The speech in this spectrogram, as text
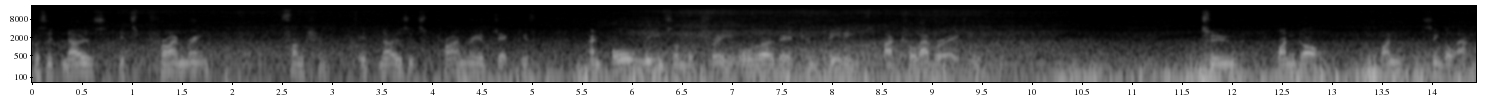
because it knows its primary function, it knows its primary objective, and all leaves on the tree, although they're competing, are collaborating to one goal, one single outcome,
